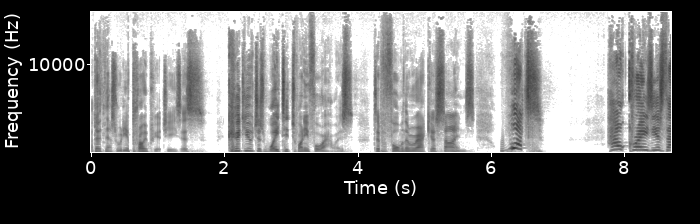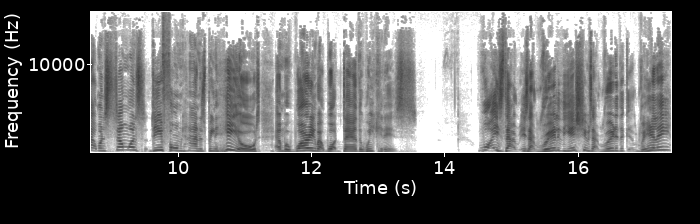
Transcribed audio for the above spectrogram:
I don't think that's really appropriate, Jesus. Could you have just waited 24 hours to perform the miraculous signs? What? How crazy is that when someone's deformed hand has been healed and we're worrying about what day of the week it is? What is that? Is that really the issue? Is that really the really?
